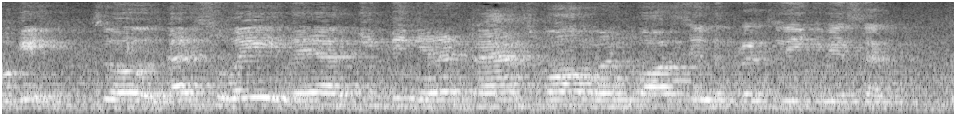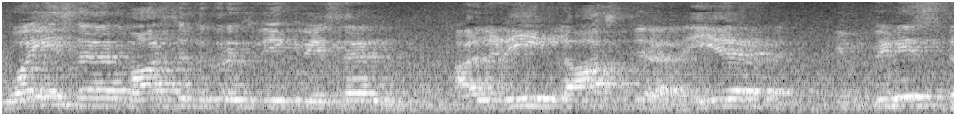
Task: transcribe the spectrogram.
Okay, so that's why they are keeping in a transform and partial differential equation. Why is a partial differential equation? Already last year you finished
